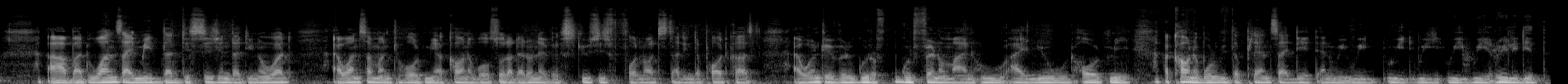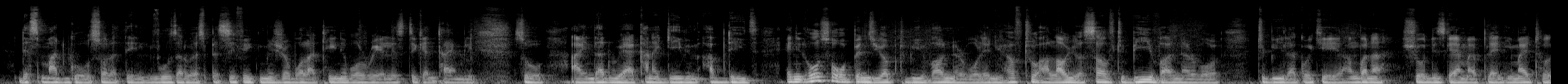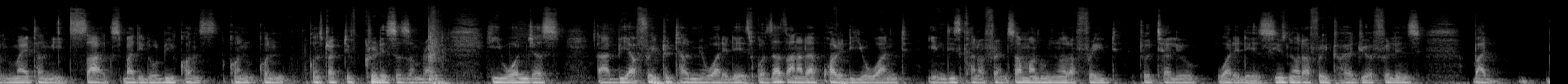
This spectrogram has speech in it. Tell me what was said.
Uh, but once I made that decision that you know what, I want someone to hold me accountable so that I don't have excuses for not starting the podcast. I went to a very good good friend of mine who I knew would hold me accountable with the plans I did, and we we we we we, we really did the smart goals sort of thing goals that were specific measurable attainable realistic and timely. So uh, in that way i kind of gave him updates. And it also opens you up to be vulnerable and you have to allow yourself to be vulnerable to be like okay i'm gonna show this guy my plan. He might tell he might tell me it sucks but it will be con- con- con- constructive criticism right? He won't just uh, be afraid to tell me what it is because that's another quality you want in this kind of friend someone who's not afraid to tell you what it is. He's not afraid to hurt your feelings but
